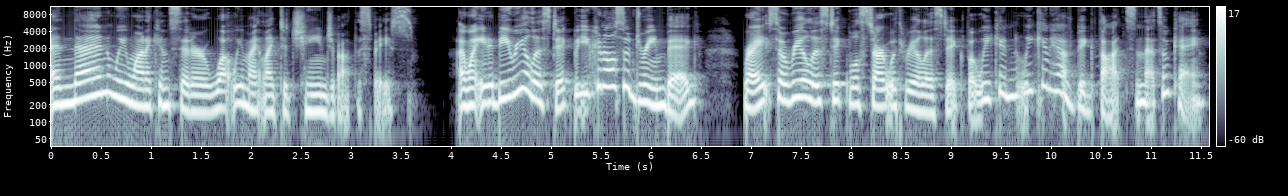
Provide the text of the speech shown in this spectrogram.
And then we want to consider what we might like to change about the space. I want you to be realistic, but you can also dream big, right? So realistic, we'll start with realistic, but we can we can have big thoughts, and that's okay.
